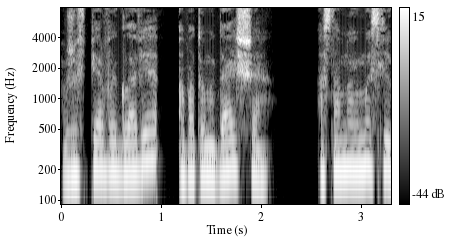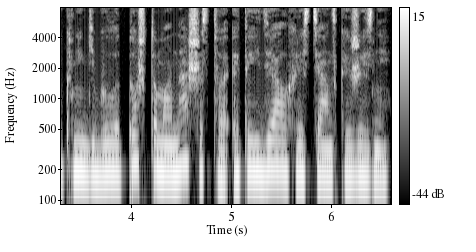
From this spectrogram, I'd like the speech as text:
Уже в первой главе, а потом и дальше, основной мыслью книги было то, что монашество — это идеал христианской жизни.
